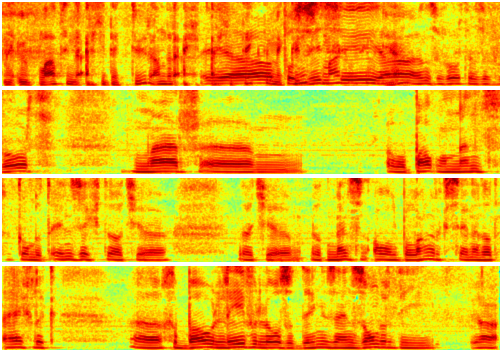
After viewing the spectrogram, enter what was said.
met uw plaats in de architectuur, andere arch- architecten, met kunstmakers. positie, hè? ja, enzovoort, enzovoort. Maar ehm, op een bepaald moment komt het inzicht dat, je, dat, je, dat mensen allerbelangrijkst zijn en dat eigenlijk eh, gebouwen levenloze dingen zijn zonder die ja,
